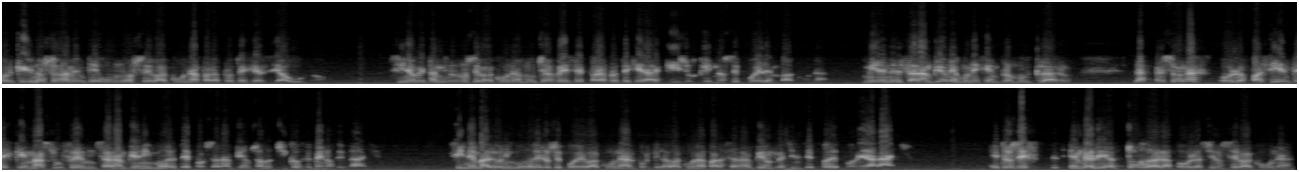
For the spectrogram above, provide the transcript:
porque no solamente uno se vacuna para protegerse a uno, sino que también uno se vacuna muchas veces para proteger a aquellos que no se pueden vacunar. Miren, el sarampión es un ejemplo muy claro. Las personas o los pacientes que más sufren sarampión y muerte por sarampión son los chicos de menos de un año. Sin embargo, ninguno de ellos se puede vacunar porque la vacuna para sarampión recién se puede poner al año. Entonces, en realidad toda la población se vacuna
